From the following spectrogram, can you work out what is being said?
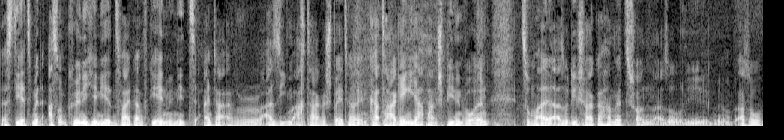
dass die jetzt mit Ass und König in jeden Zweikampf gehen, wenn die ein Tag, äh, sieben, acht Tage später in Katar gegen Japan spielen wollen. Zumal, also die Schalker haben jetzt schon, also die, also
